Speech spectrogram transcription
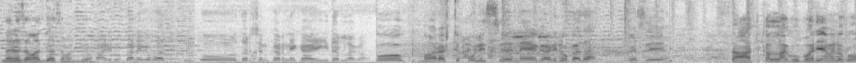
नहीं नहीं समझ गया समझ गया गाड़ी रुकाने के बाद तुमको दर्शन करने का है इधर लगा को महाराष्ट्र पुलिस ने गाड़ी रोका था वैसे સાત કલાક ઊભા રહ્યા અમે લોકો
